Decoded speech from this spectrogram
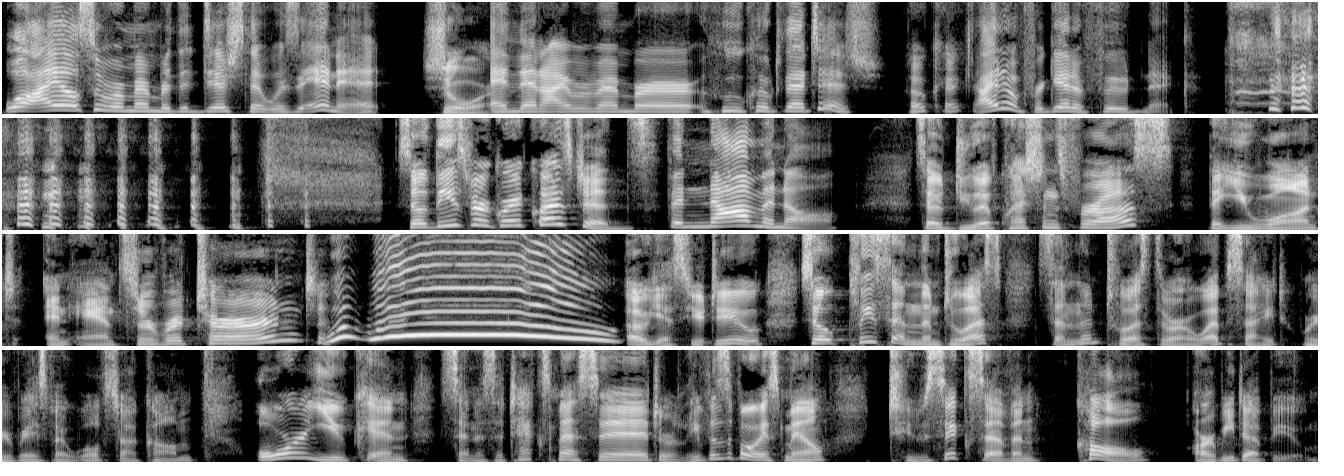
Well, I also remember the dish that was in it, Sure. and then I remember who cooked that dish. okay. I don't forget a food, Nick. So these were great questions. Phenomenal. So do you have questions for us that you want an answer returned? Woo woo! Oh, yes, you do. So please send them to us. Send them to us through our website, wereraisedbywolves.com, or you can send us a text message or leave us a voicemail, 267 call RBW.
